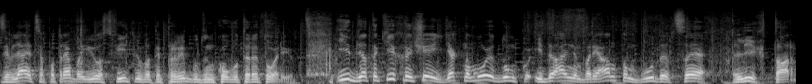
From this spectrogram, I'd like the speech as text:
з'являється потреба і освітлювати прибудинкову територію. І для таких речей, як на мою думку, ідеальним варіантом буде це ліхтар.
